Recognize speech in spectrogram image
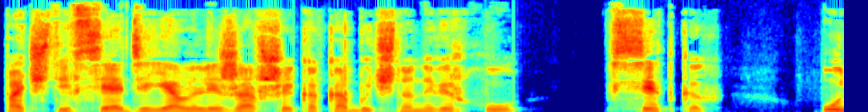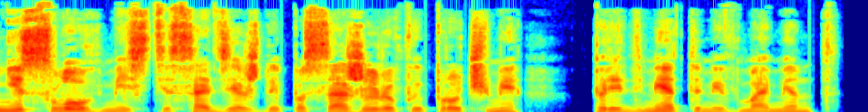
Почти все одеяла, лежавшие, как обычно, наверху, в сетках, унесло вместе с одеждой пассажиров и прочими предметами в момент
